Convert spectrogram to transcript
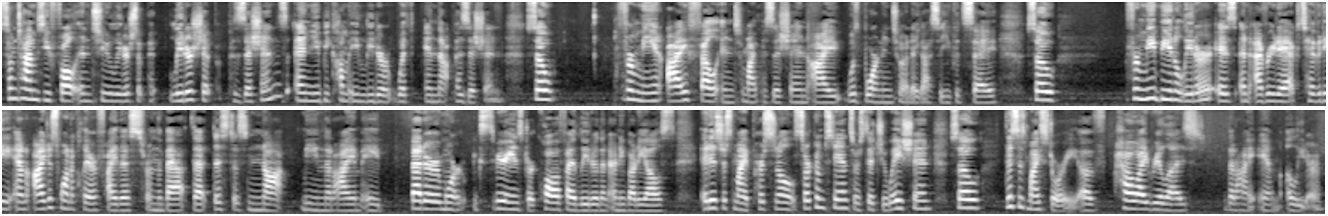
sometimes you fall into leadership leadership positions and you become a leader within that position. So for me, I fell into my position. I was born into it, I guess so you could say. So for me, being a leader is an everyday activity, and I just want to clarify this from the bat that this does not mean that I am a better, more experienced, or qualified leader than anybody else. It is just my personal circumstance or situation. So, this is my story of how I realized that I am a leader.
